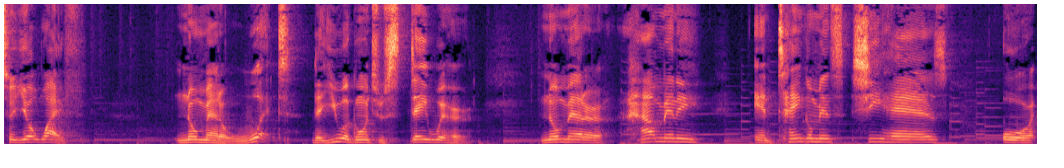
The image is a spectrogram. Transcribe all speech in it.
to your wife no matter what, that you are going to stay with her. No matter how many entanglements she has or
